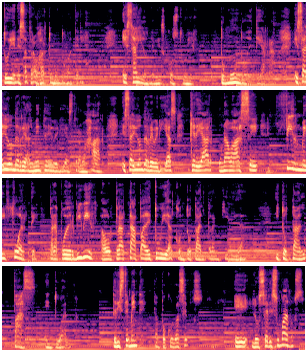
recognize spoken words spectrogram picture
tú vienes a trabajar tu mundo material. Es ahí donde debes construir tu mundo de tierra. Es ahí donde realmente deberías trabajar. Es ahí donde deberías crear una base firme y fuerte para poder vivir la otra etapa de tu vida con total tranquilidad y total paz en tu alma. Tristemente, tampoco lo hacemos. Eh, los seres humanos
